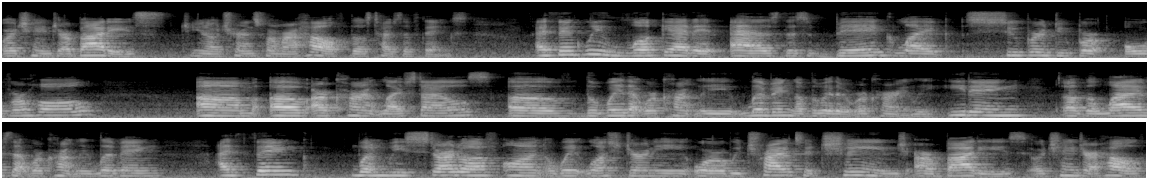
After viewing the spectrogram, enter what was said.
or change our bodies you know transform our health those types of things I think we look at it as this big, like, super duper overhaul um, of our current lifestyles, of the way that we're currently living, of the way that we're currently eating, of the lives that we're currently living. I think when we start off on a weight loss journey or we try to change our bodies or change our health,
